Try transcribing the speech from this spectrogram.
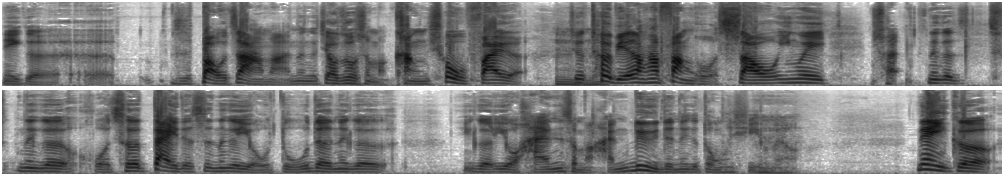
那个呃是爆炸嘛，那个叫做什么 Control Fire，就特别让它放火烧，因为传那个那个火车带的是那个有毒的那个。那个有含什么含氯的那个东西有没有？嗯、那个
